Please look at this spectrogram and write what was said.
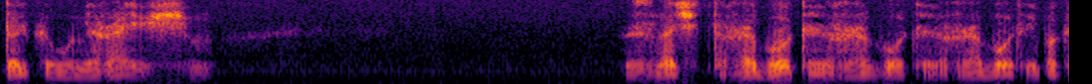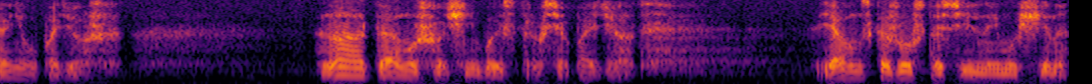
только умирающим. Значит, работай, работай, работай, пока не упадешь. Ну, а там уж очень быстро все пойдет. Я вам скажу, что сильный мужчина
